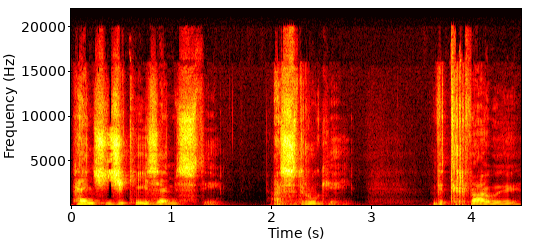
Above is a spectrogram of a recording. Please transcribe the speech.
chęć dzikiej zemsty, a z drugiej wytrwały,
